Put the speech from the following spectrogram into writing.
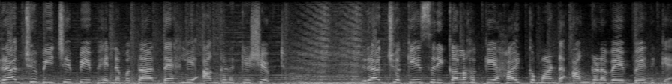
ರಾಜ್ಯ ಬಿಜೆಪಿ ಭಿನ್ನಮತ ದೆಹಲಿ ಅಂಗಳಕ್ಕೆ ಶಿಫ್ಟ್. ರಾಜ್ಯ ಕೇಸರಿ ಕಲಹಕ್ಕೆ ಹೈಕಮಾಂಡ್ ಅಂಗಳವೇ ವೇದಿಕೆ.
